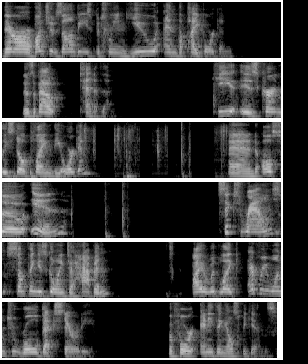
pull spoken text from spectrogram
there are a bunch of zombies between you and the pipe organ. There's about ten of them. He is currently still playing the organ, and also in six rounds, something is going to happen. I would like everyone to roll dexterity before anything else begins.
